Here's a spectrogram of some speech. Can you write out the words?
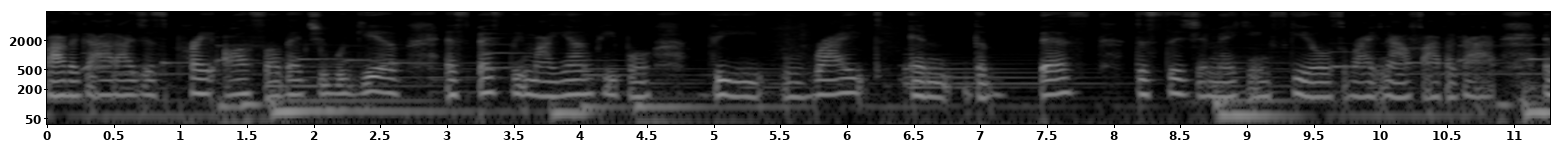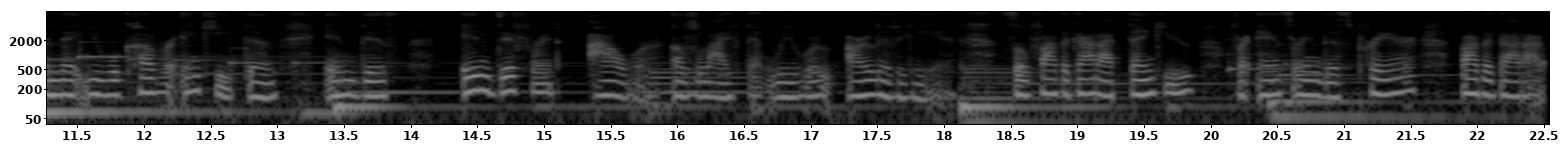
Father God, I just pray also that you would give, especially my young people, the right and the best decision making skills right now, Father God, and that you will cover and keep them in this indifferent hour of life that we were, are living in. So, Father God, I thank you for answering this prayer. Father God, I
